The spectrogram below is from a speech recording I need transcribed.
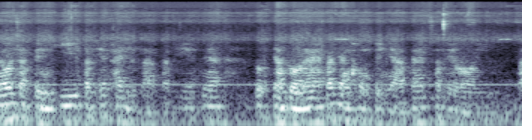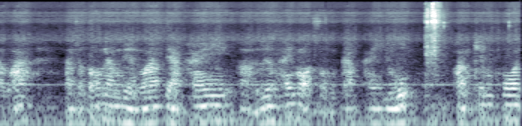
ไม่ว่าจะเป็นที่ประเทศไทยหรือต่างประเทศเนี่ยยาตัวแรกก็ยังคงเป็นยาแต้สเตียรอยด์แต่ว่าอาจจะต้องนำเรียนว่าอยากให้เลือกให้เหมาะสมกับอายุ ความเข้มข้น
